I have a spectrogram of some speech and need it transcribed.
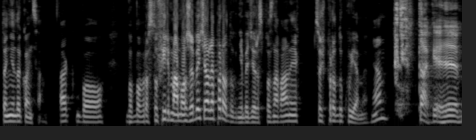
to nie do końca, tak? Bo, bo po prostu firma może być, ale produkt nie będzie rozpoznawalny, jak coś produkujemy, nie? Tak, y,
